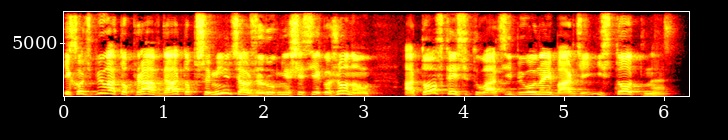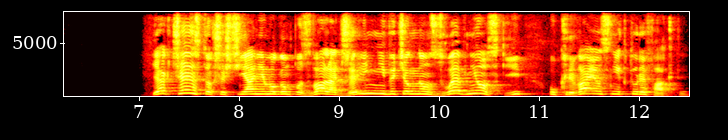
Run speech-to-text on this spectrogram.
I choć była to prawda, to przemilczał, że również jest jego żoną, a to w tej sytuacji było najbardziej istotne. Jak często chrześcijanie mogą pozwalać, że inni wyciągną złe wnioski, ukrywając niektóre fakty?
